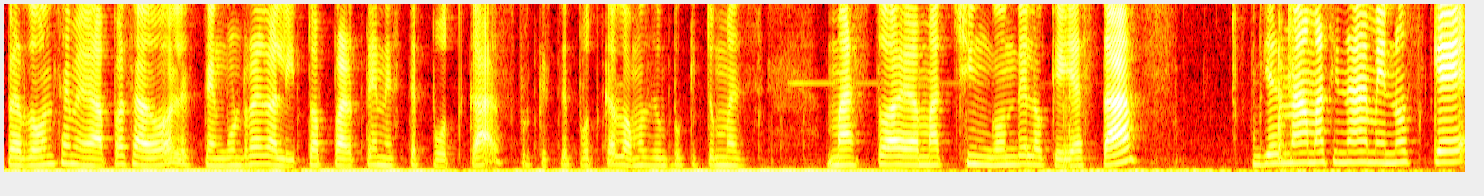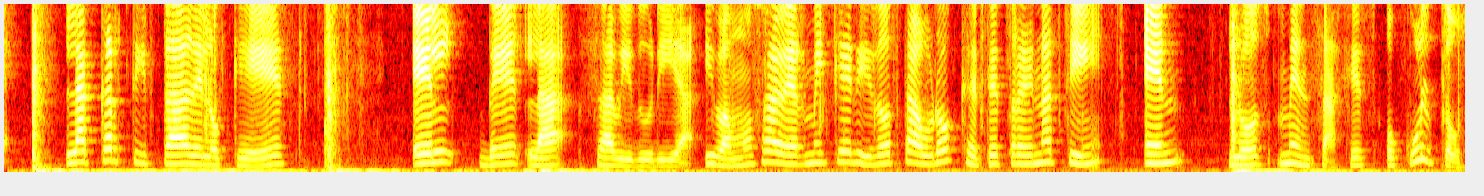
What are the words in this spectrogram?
perdón, se me había pasado. Les tengo un regalito aparte en este podcast. Porque este podcast lo vamos a hacer un poquito más, más todavía más chingón de lo que ya está. Y es nada más y nada menos que la cartita de lo que es el de la sabiduría. Y vamos a ver, mi querido Tauro, qué te traen a ti en los mensajes ocultos.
